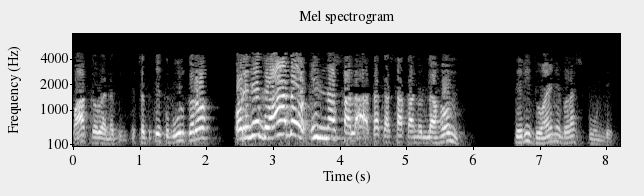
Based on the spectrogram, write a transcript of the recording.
پاک کرو نبی، ان سے صدقے قبول کرو، اور انہیں دعا دو ان نہ کا ساکان اللہ تیری دعائیں نے بڑا سکون دیتی،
